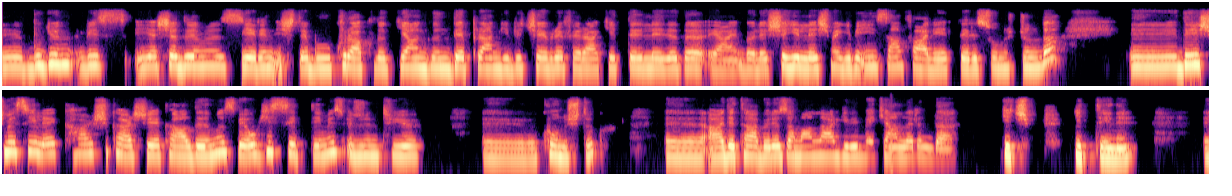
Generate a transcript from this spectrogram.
E, bugün biz yaşadığımız yerin işte bu kuraklık, yangın, deprem gibi çevre felaketleriyle ya da yani böyle şehirleşme gibi insan faaliyetleri sonucunda e, değişmesiyle karşı karşıya kaldığımız ve o hissettiğimiz üzüntüyü e, konuştuk e, adeta böyle zamanlar gibi mekanların da geçip gittiğini, e,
